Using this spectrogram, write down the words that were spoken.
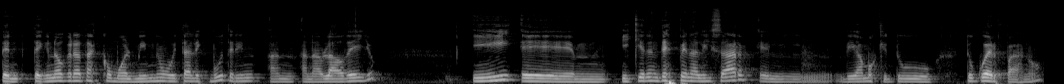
tecnócratas como el mismo Vitalik Buterin han, hablado de ello y, em, y, quieren despenalizar el, digamos que tu, tu cuerpo, ¿no?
